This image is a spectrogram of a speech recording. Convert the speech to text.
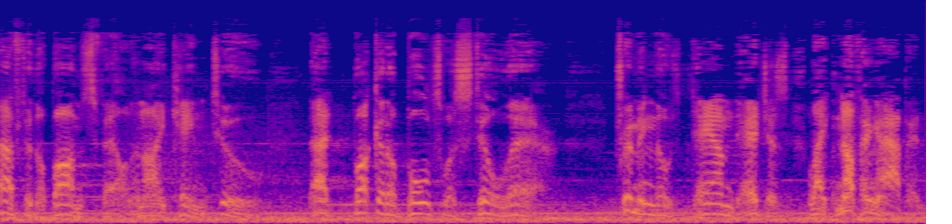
After the bombs fell and I came to, that bucket of bolts was still there. Trimming those damned edges like nothing happened.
